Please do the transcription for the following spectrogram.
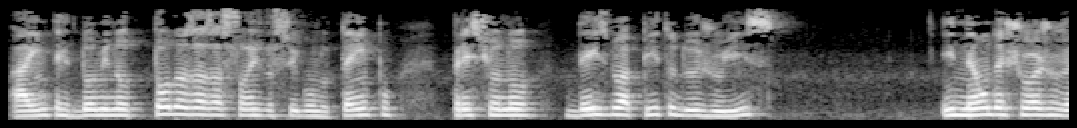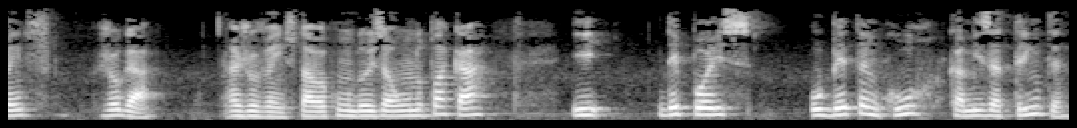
a Inter dominou todas as ações do segundo tempo, pressionou desde o apito do juiz e não deixou a Juventus jogar. A Juventus estava com 2 a 1 no placar e depois o Betancourt, camisa 30,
